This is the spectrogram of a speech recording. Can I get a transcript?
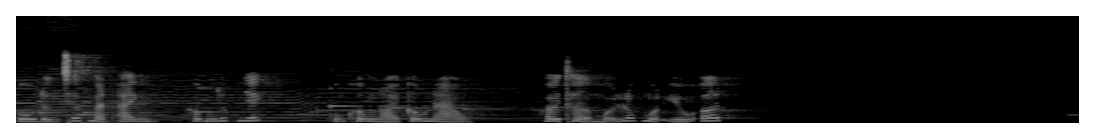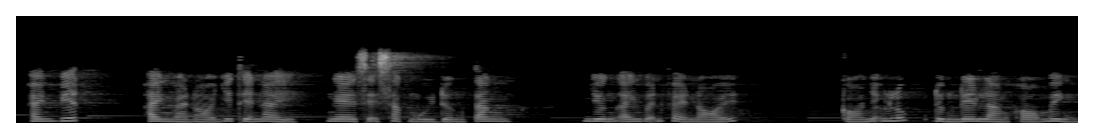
Cô đứng trước mặt anh, không nhúc nhích, cũng không nói câu nào, hơi thở mỗi lúc một yếu ớt. Anh biết, anh mà nói như thế này, nghe sẽ sặc mùi đường tăng, nhưng anh vẫn phải nói. Có những lúc đừng nên làm khó mình,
